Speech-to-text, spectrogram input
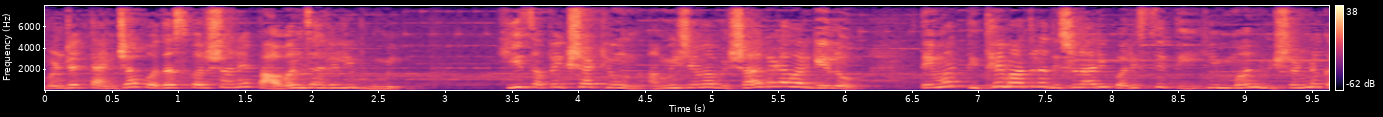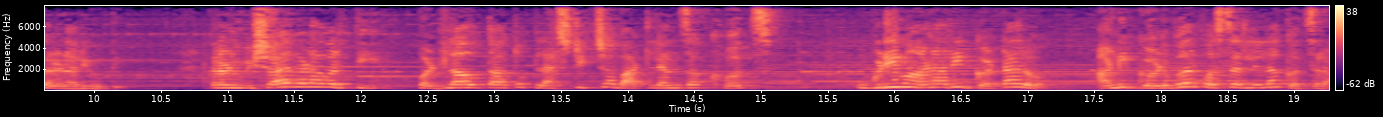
म्हणजे त्यांच्या पदस्पर्शाने पावन झालेली भूमी. हीच अपेक्षा ठेवून आम्ही जेव्हा विशाळगडावर गेलो तेव्हा तिथे मात्र दिसणारी परिस्थिती ही मन विषण्ण करणारी होती. कारण विशाळगडावरती पडला होता तो प्लॅस्टिकच्या बाटल्यांचा खच उघडी वाहणारी गटारं आणि गडभर पसरलेला कचरा.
